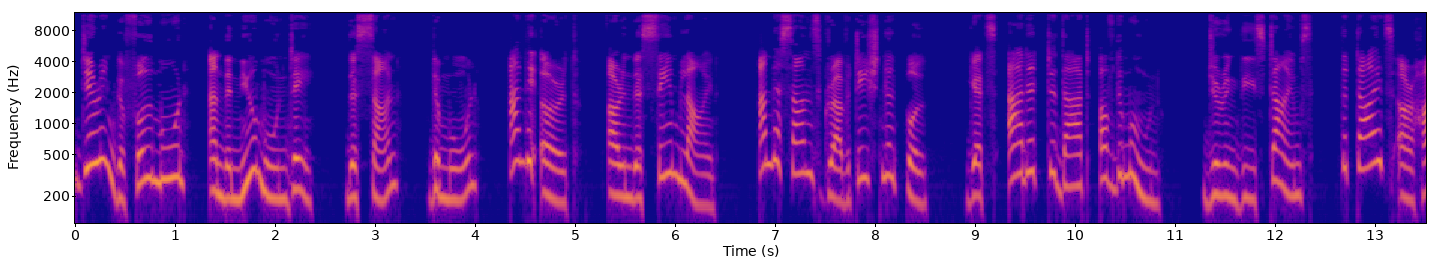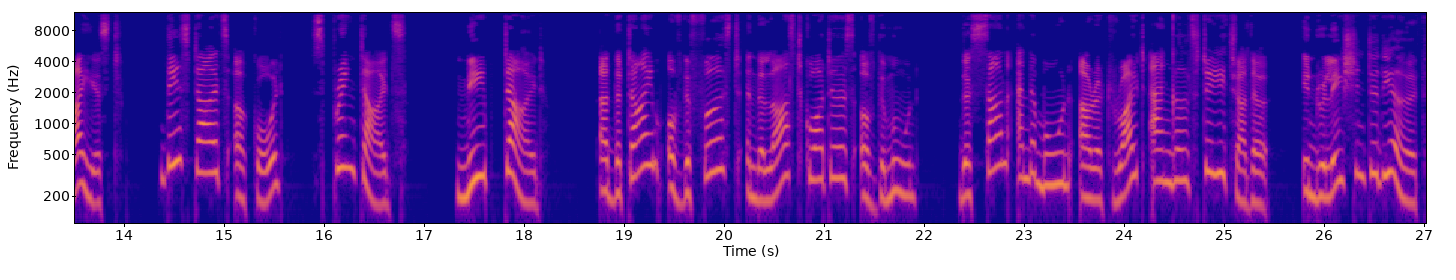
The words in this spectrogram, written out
During the full moon and the new moon day, the sun, the moon, and the earth are in the same line, and the sun's gravitational pull gets added to that of the moon. During these times, the tides are highest. These tides are called spring tides. Neap tide. At the time of the first and the last quarters of the moon, the sun and the moon are at right angles to each other in relation to the earth.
